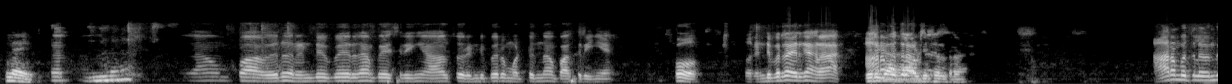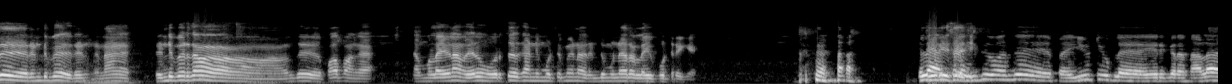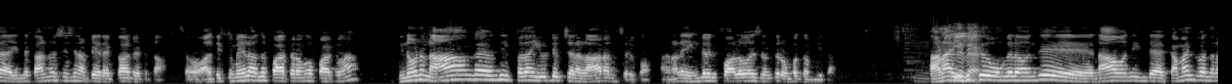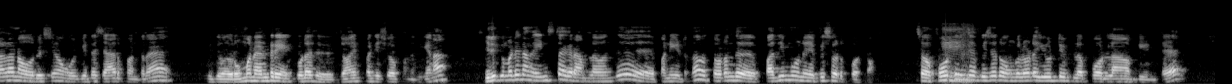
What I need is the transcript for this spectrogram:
இல்ல. வெறும் ரெண்டு பேர் தான் பேசுறீங்க. ஆல்சோ ரெண்டு பேரும் மட்டும்தான் பாக்குறீங்க. ஓ ரெண்டு பேர் தான் இருக்காங்களா? இருக்காங்க ஆரம்பத்துல அப்படி சொல்றேன். ஆரம்பத்துல வந்து ரெண்டு பேர் நான் ரெண்டு பேர் தான் வந்து பாப்பாங்க. நம்ம லைவ்லாம் வெறும் ஒருத்தருக்காண்டி மட்டுமே நான் ரெண்டு மணி நேரம் லைவ் போட்டிருக்கேன். இல்ல இது வந்து இப்ப யூடியூப்ல இருக்கிறனால இந்த கான்வர்சேஷன் அப்படியே ரெக்கார்டட் தான் சோ அதுக்கு மேல வந்து பாக்குறவங்க பார்க்கலாம் இன்னொன்னு நாங்க வந்து இப்பதான் யூடியூப் சேனல் ஆரம்பிச்சிருக்கோம். அதனால எங்களுக்கு ஃபாலோவர்ஸ் வந்து ரொம்ப கம்மி தான் ஆனா இதுக்கு உங்களை வந்து நான் வந்து இந்த கமெண்ட் வந்தனால நான் ஒரு விஷயம் உங்ககிட்ட ஷேர் பண்றேன். இது ரொம்ப நன்றி என் கூட ஜாயின் பண்ணி ஷோ பண்ணதுக்கு. ஏன்னா இதுக்கு முன்னாடி நாங்க இன்ஸ்டாகிராம்ல வந்து பண்ணிட்டு இருந்தோம். தொடர்ந்து பதிமூணு எபிசோடு போட்டோம். ஸோ ம். ஃபோர்டீன்த் எபிசோடு உங்களோட யூடியூப்ல போடலாம் அப்படின்ட்டு.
